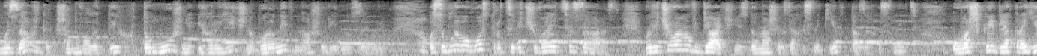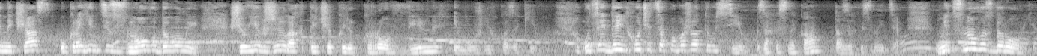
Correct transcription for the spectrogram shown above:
Ми завжди шанували тих, хто мужньо і героїчно боронив нашу рідну землю. Особливо гостро це відчувається зараз. Ми відчуваємо вдячність до наших захисників та захисниць. У важкий для країни час українці знову довели, що в їх жилах тече кров вільних і мужніх козаків. У цей день хочеться побажати усім захисникам та захисницям міцного здоров'я,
